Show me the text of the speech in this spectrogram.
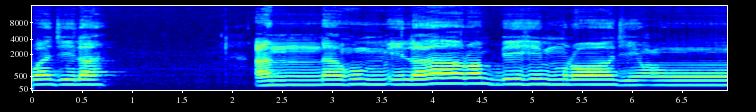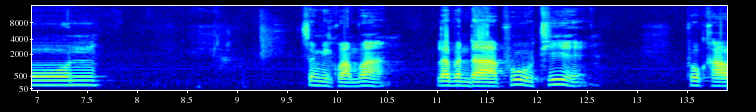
وجلة أنهم إلى ربهم راجعون ซึ่งมีความว่าและบรรดาผู้ที่พวกเขา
